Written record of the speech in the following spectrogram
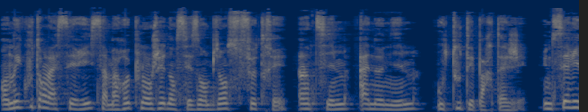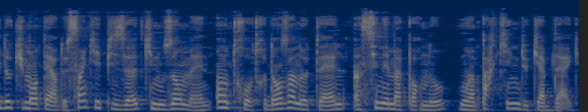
En écoutant la série, ça m'a replongé dans ces ambiances feutrées, intimes, anonymes, où tout est partagé. Une série documentaire de 5 épisodes qui nous emmène, entre autres, dans un hôtel, un cinéma porno ou un parking du Cap d'Agde.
